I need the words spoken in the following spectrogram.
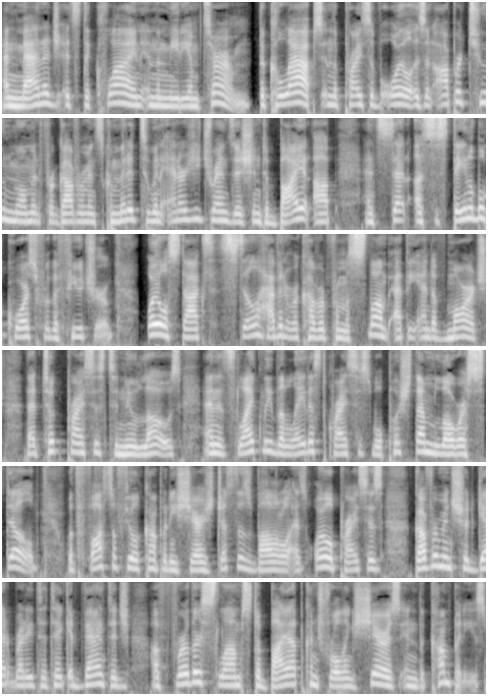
and manage its decline in the medium term. The collapse in the price of oil is an opportune moment for governments committed to an energy transition to buy it up and set a sustainable course for the future. Oil stocks still haven't recovered from a slump at the end of March that took prices to new lows, and it's likely the latest crisis will push them lower still. With fossil fuel company shares just as volatile as oil prices, government should get ready to take advantage of further slumps to buy up controlling shares in the companies.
